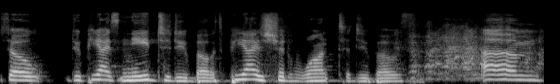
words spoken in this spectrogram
So, do PIs need to do both? PIs should want to do both. um,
